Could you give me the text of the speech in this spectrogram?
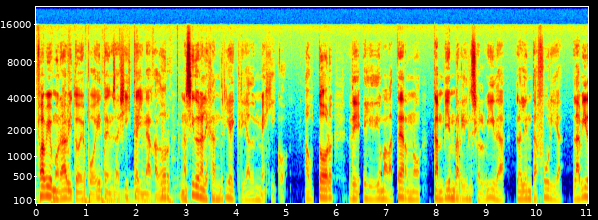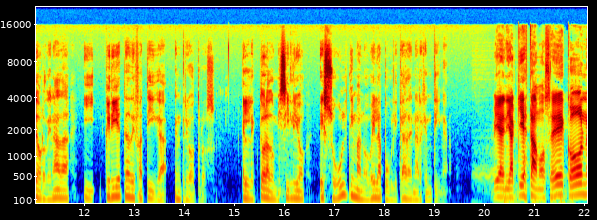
Fabio Morábito es poeta, ensayista y narrador, nacido en Alejandría y criado en México autor de El idioma materno, también Berlín se olvida, La lenta furia, La vida ordenada y Grieta de fatiga, entre otros. El lector a domicilio es su última novela publicada en Argentina. Bien, y aquí estamos ¿eh? con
